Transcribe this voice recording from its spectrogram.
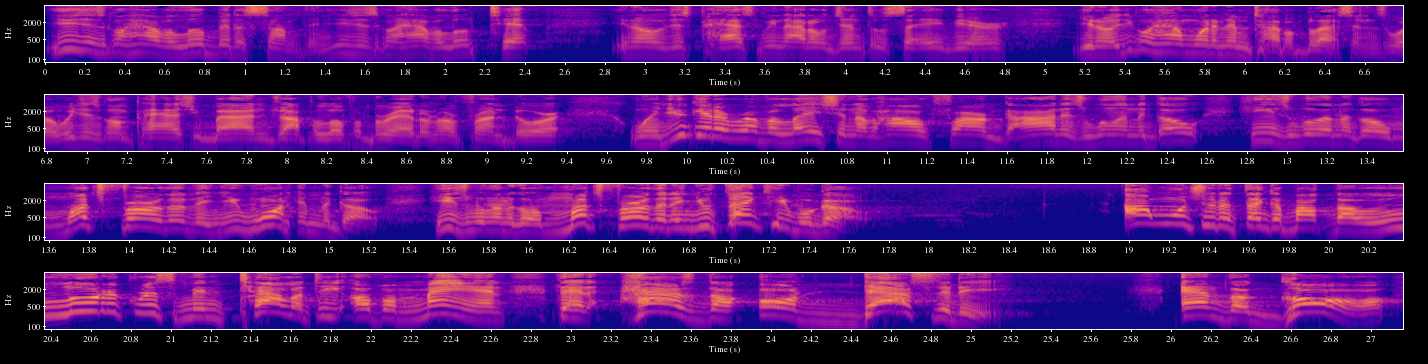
You're just gonna have a little bit of something. You're just gonna have a little tip. You know, just pass me not, O gentle Savior. You know, you're going to have one of them type of blessings where we're just going to pass you by and drop a loaf of bread on our front door. When you get a revelation of how far God is willing to go, He's willing to go much further than you want Him to go. He's willing to go much further than you think He will go. I want you to think about the ludicrous mentality of a man that has the audacity and the gall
